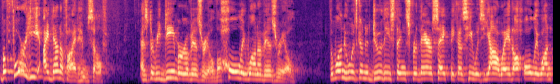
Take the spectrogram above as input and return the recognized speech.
Before he identified himself as the Redeemer of Israel, the Holy One of Israel, the one who was going to do these things for their sake because he was Yahweh, the Holy One,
